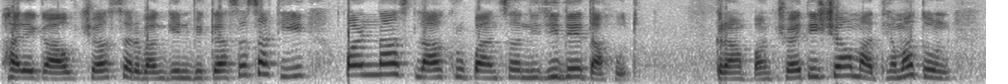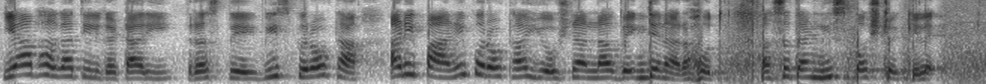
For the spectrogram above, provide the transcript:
हरेगावच्या सर्वांगीण विकासासाठी पन्नास लाख रुपयांचा निधी देत आहोत. ग्रामपंचायतीच्या माध्यमातून या भागातील गटारी रस्ते वीज पुरवठा आणि पाणी पुरवठा योजनांना वेग देणार आहोत असं त्यांनी स्पष्ट केलंय.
